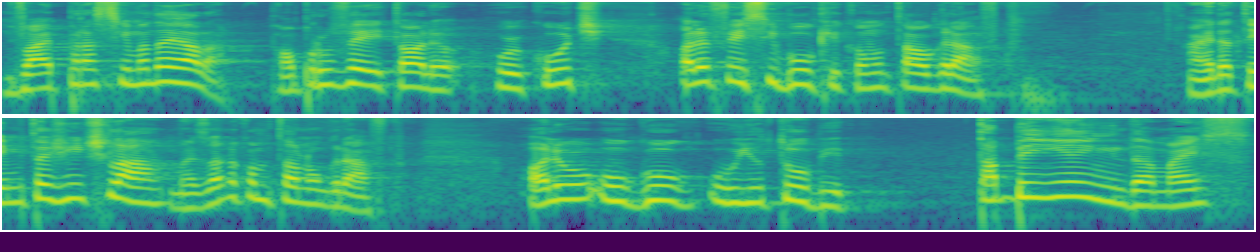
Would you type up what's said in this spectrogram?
vai para cima dela. Então aproveita. Olha, Orkut, olha o Facebook, como está o gráfico. Ainda tem muita gente lá, mas olha como está no gráfico. Olha o, o Google, o YouTube. Está bem ainda, mas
